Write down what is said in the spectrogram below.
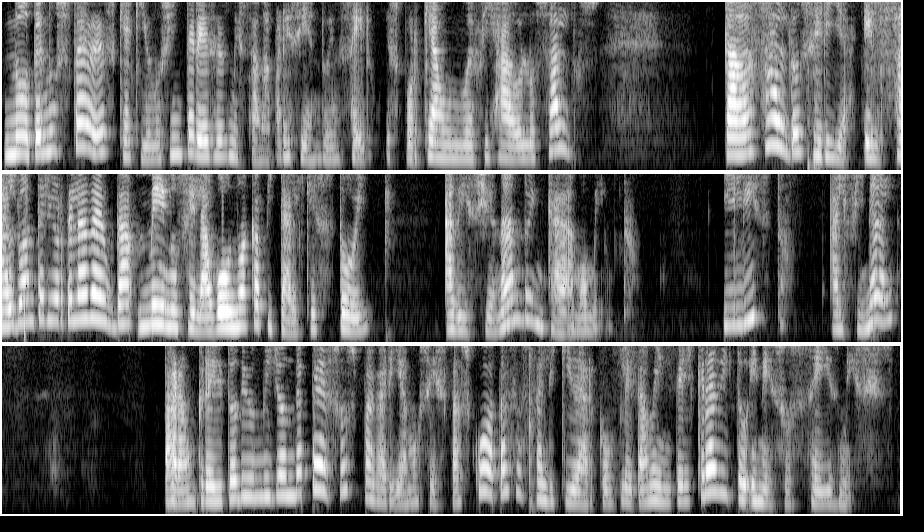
Noten ustedes que aquí unos intereses me están apareciendo en cero. Es porque aún no he fijado los saldos. Cada saldo sería el saldo anterior de la deuda menos el abono a capital que estoy adicionando en cada momento. Y listo, al final, para un crédito de un millón de pesos pagaríamos estas cuotas hasta liquidar completamente el crédito en esos seis meses.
